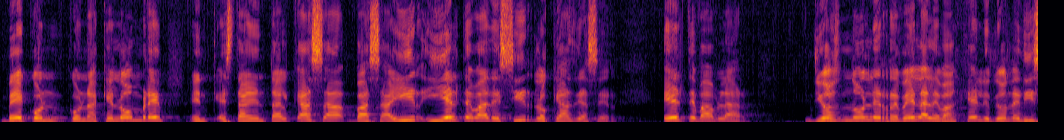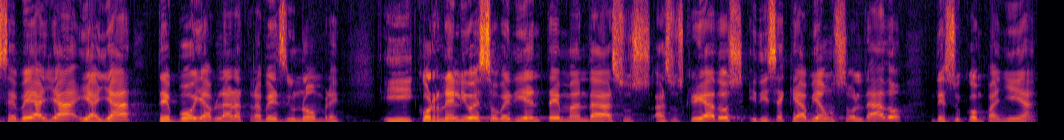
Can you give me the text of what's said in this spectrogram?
ve con, con aquel hombre, en, está en tal casa, vas a ir y él te va a decir lo que has de hacer. Él te va a hablar. Dios no le revela el Evangelio, Dios le dice, ve allá y allá te voy a hablar a través de un hombre. Y Cornelio es obediente, manda a sus, a sus criados y dice que había un soldado de su compañía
